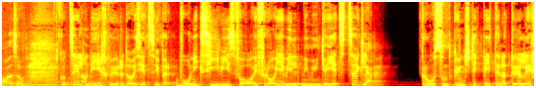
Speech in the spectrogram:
Also, Godzilla und ich würden uns jetzt über Wohnungshinweise von euch freuen, weil wir müssen ja jetzt zügeln. Gross und günstig bitte natürlich,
